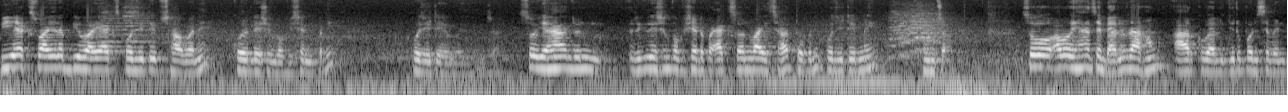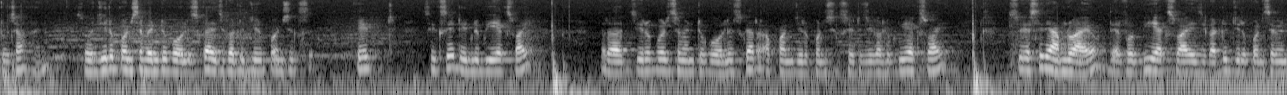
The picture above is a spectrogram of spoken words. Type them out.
बिएक्सवाई र बिवाई एक्स पोजिटिभ छ भने कोरिलेसन कोफिसियन्ट पनि पोजिटिभ हुन्छ. सो यहाँ जुन regression coefficient of X on Y छ त्यो पनि पोजिटिभ नै हुन्छ. सो अब यहाँ चाहिँ भ्यालु राखौँ. आरको value zero point seven two छ होइन? सो जिरो पोइन्ट सेभेन टूको whole square equal to zero point six eight six eight into b X Y र जिरो पोइन्ट सेभेन टूको whole square upon zero point six eight equal to b X Y so यसरी हाम्रो आयो therefore b X Y equal to zero point seven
